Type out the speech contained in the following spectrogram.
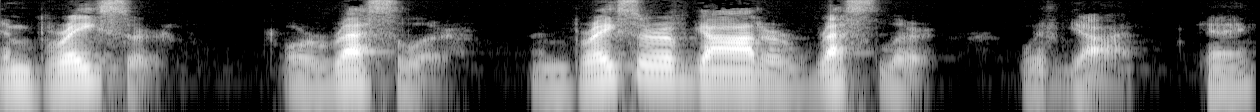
embracer or wrestler. Embracer of God or wrestler with God. Okay?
